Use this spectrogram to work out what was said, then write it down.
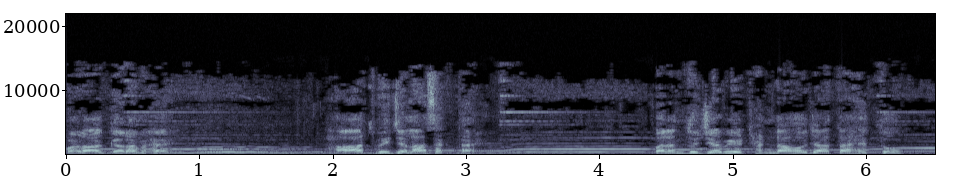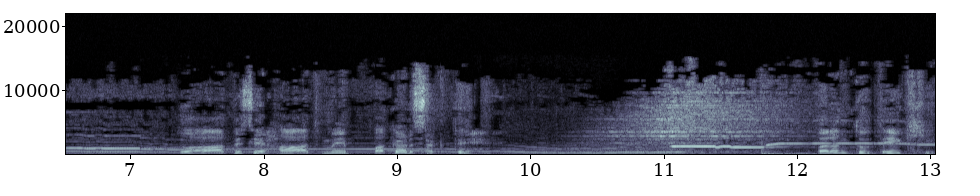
बड़ा गर्म है। हाथ भी जला सकता है। परंतु जब ये ठंडा हो जाता है तो तो आप इसे हाथ में पकड़ सकते हैं। परंतु देखिए,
